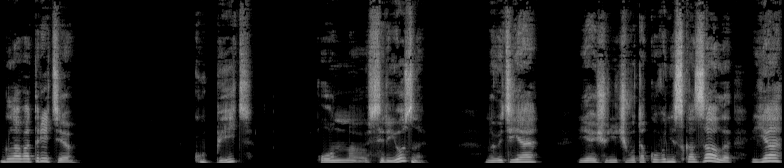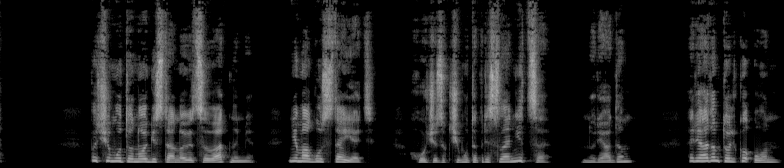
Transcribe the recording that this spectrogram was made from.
Глава третья. Купить? Он серьезно? Но ведь я... Я еще ничего такого не сказала. Я... Почему-то ноги становятся ватными. Не могу стоять. Хочется к чему-то прислониться. Но рядом... Рядом только он.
